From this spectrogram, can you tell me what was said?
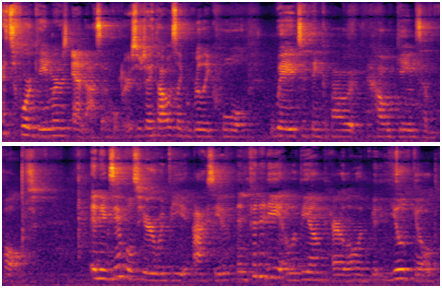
It's for gamers and asset holders, which I thought was like a really cool way to think about how games have evolved. And examples here would be Axie Infinity, Illuvium, Parallel, and Yield Guild,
